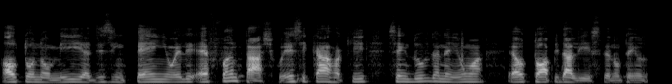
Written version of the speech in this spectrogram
autonomia, desempenho, ele é fantástico. Esse carro aqui, sem dúvida nenhuma, é o top da lista, eu não tenho,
